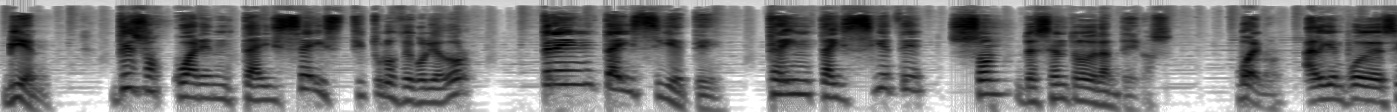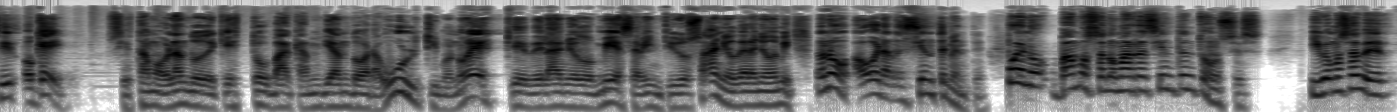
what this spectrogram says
Bien, de esos 46 títulos de goleador, 37, 37 son de centro delanteros. Bueno, alguien puede decir, ok, si estamos hablando de que esto va cambiando ahora último, no es que del año 2000, hace 22 años, del año 2000. No, no, ahora recientemente. Bueno, vamos a lo más reciente entonces. Y vamos a ver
